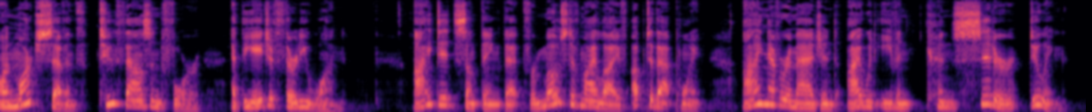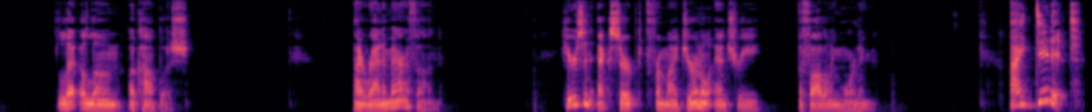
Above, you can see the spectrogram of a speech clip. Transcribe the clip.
On March 7th, 2004, at the age of 31, I did something that for most of my life up to that point, I never imagined I would even consider doing, let alone accomplish. I ran a marathon. Here's an excerpt from my journal entry the following morning. I did it!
